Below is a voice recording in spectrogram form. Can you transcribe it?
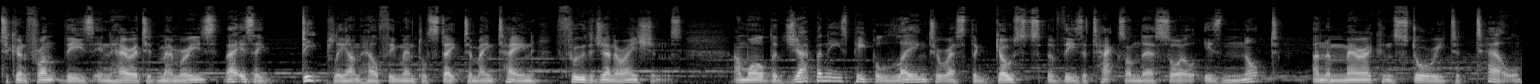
to confront these inherited memories, that is a deeply unhealthy mental state to maintain through the generations. And while the Japanese people laying to rest the ghosts of these attacks on their soil is not an American story to tell,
